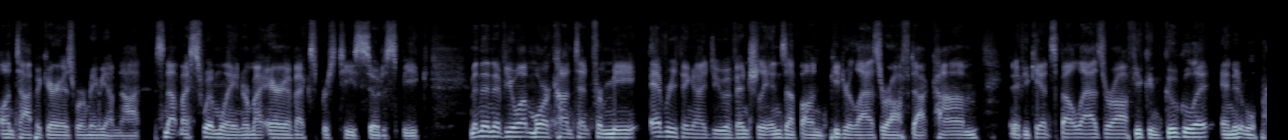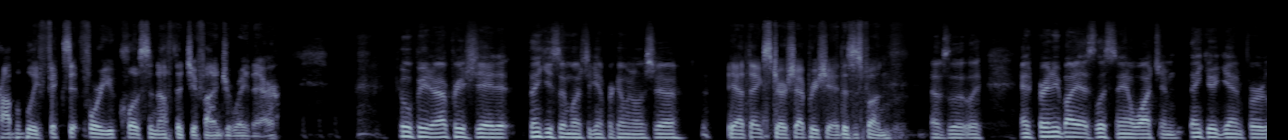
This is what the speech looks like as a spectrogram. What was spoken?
on topic areas where maybe I'm not. It's not my swim lane or my area of expertise, so to speak. And then if you want more content from me, everything I do eventually ends up on peterlazaroff.com. And if you can't spell Lazaroff, you can Google it and it will probably fix it for you close enough that you find your way there. Cool, Peter. I appreciate it. Thank you so much again for coming on the show. Yeah, thanks, Tersh. I appreciate it. This is fun. Absolutely. And for anybody that's listening and watching, thank you again for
